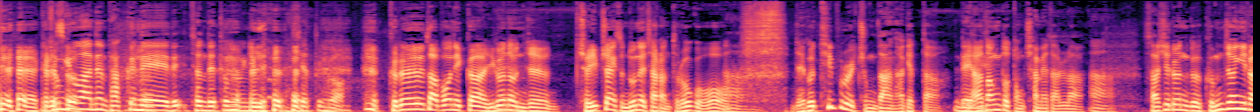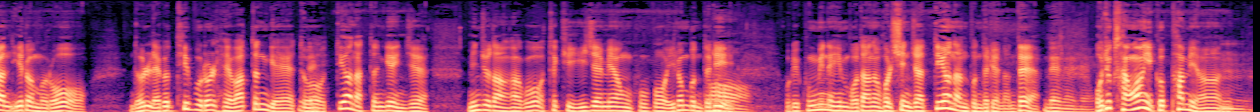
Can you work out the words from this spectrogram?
예, 그래서, 존경하는 박근혜 전 대통령님 예. 하셨던 거. 그러다 보니까 이거는 네. 이제 저 입장에서 눈에 잘 안 들어오고 아. 네거티브를 중단하겠다. 네 야당도 동참해달라. 아. 사실은 그 금정이란 이름으로 늘 네거티브를 해왔던 게또 네. 뛰어났던 게 이제 민주당하고 특히 이재명 후보 이런 분들이 어. 우리 국민의힘보다는 훨씬 이제 뛰어난 분들이었는데 네네네. 오죽 상황이 급하면 음.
